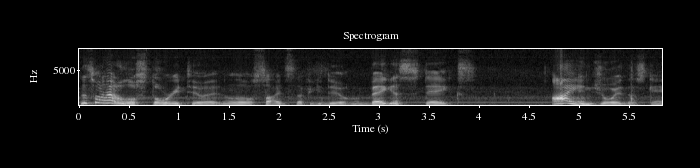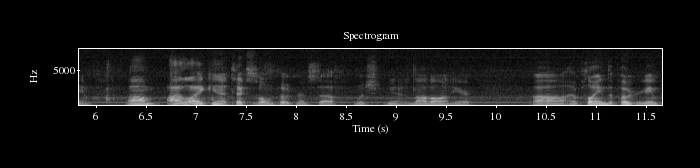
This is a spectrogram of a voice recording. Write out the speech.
this one had a little story to it and a little side stuff you could do. Vegas Stakes. I enjoy this game. Um, I like you know Texas Hold'em poker and stuff, which you know is not on here. Uh, and playing the poker game,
